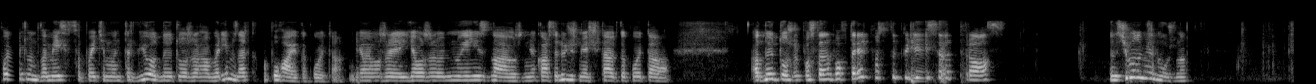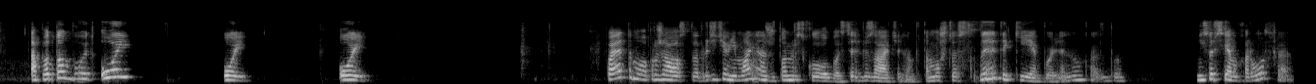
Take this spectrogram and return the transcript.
ходим два месяца по этим интервью, одно и то же говорим, знаешь, как попугай какой-то. Я уже, я уже, ну, я не знаю, уже, мне кажется, люди же меня считают какой-то одно и то же, постоянно повторять по 150 раз. Зачем оно мне нужно? А потом будет ой, ой, ой. Поэтому, пожалуйста, обратите внимание на Житомирскую область обязательно, потому что сны такие были, ну, как бы, не совсем хорошие.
